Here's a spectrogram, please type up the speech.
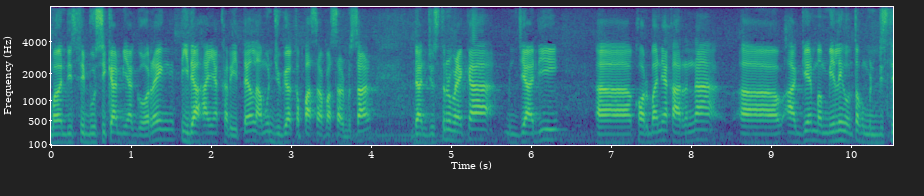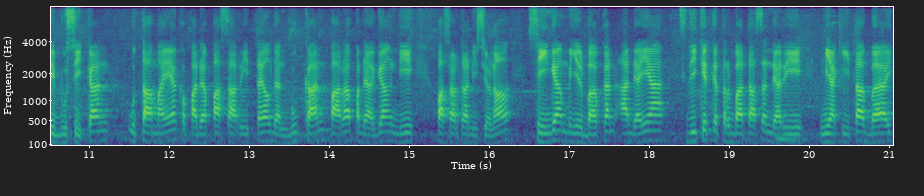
mendistribusikan minyak goreng tidak hanya ke retail namun juga ke pasar-pasar besar dan justru mereka menjadi uh, korbannya karena uh, agen memilih untuk mendistribusikan utamanya kepada pasar retail dan bukan para pedagang di pasar tradisional sehingga menyebabkan adanya sedikit keterbatasan dari minyak kita baik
